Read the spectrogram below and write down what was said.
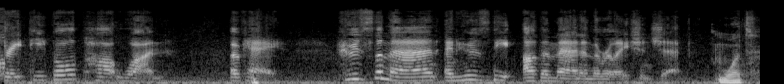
Straight people, part one. Okay, who's the man and who's the other man in the relationship? What?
